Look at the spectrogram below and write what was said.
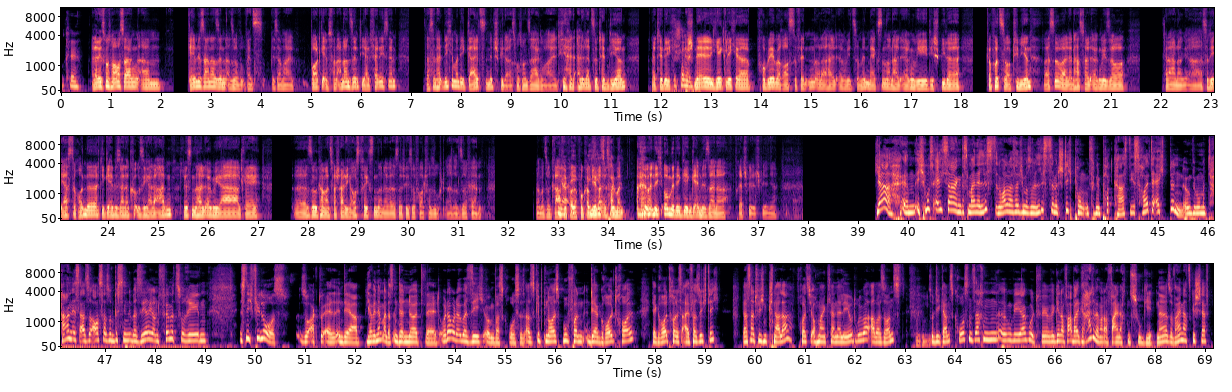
Okay. Allerdings muss man auch sagen, ähm, Game Designer sind, also wenn es, ich sag mal, Boardgames von anderen sind, die halt fertig sind, das sind halt nicht immer die geilsten Mitspieler, das muss man sagen, weil die halt alle dazu tendieren, natürlich schnell jegliche Probleme rauszufinden oder halt irgendwie zu min-maxen und halt irgendwie die Spiele kaputt zu optimieren, weißt du, weil dann hast du halt irgendwie so, keine Ahnung, äh, so die erste Runde, die Game Designer gucken sich alle an, wissen halt irgendwie, ja, okay, äh, so kann man es wahrscheinlich austricksen und dann wird das natürlich sofort versucht. Also insofern, wenn man so Grafiker Ja, oder Programmierer ist, will man, will man nicht unbedingt gegen Game Designer Brettspiele spielen, ja. Ja, ähm, ich muss ehrlich sagen, dass meine Liste, normalerweise habe ich immer so eine Liste mit Stichpunkten für den Podcast, die ist heute echt dünn. Irgendwie momentan ist also außer so ein bisschen über Serie und Filme zu reden, ist nicht viel los. So aktuell in der, ja, wie nennt man das, in der Nerd-Welt, oder? Oder übersehe ich irgendwas Großes? Also es gibt ein neues Buch von Der Grolltroll. Der Grolltroll ist eifersüchtig. Das ist natürlich ein Knaller, freut sich auch mein kleiner Leo drüber, aber sonst Mhm. so die ganz großen Sachen irgendwie, ja gut, wir, wir gehen auf, aber gerade wenn man auf Weihnachten zugeht, ne, so Weihnachtsgeschäft,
